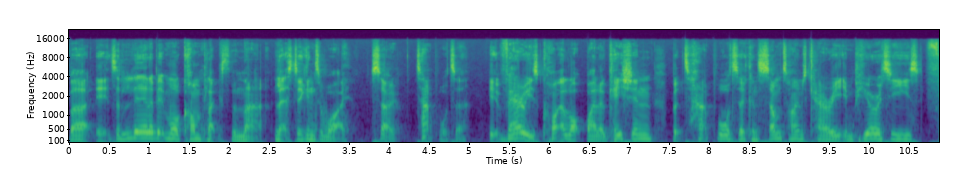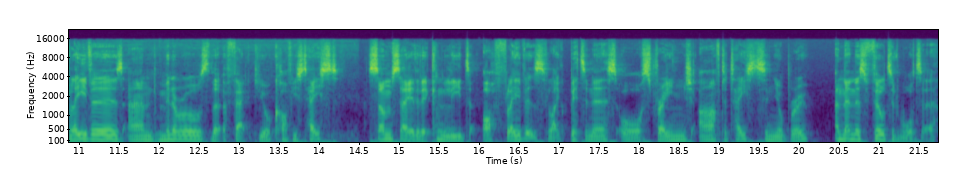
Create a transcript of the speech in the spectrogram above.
but it's a little bit more complex than that. Let's dig into why. So, tap water. It varies quite a lot by location, but tap water can sometimes carry impurities, flavors, and minerals that affect your coffee's taste. Some say that it can lead to off flavors like bitterness or strange aftertastes in your brew. And then there's filtered water.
